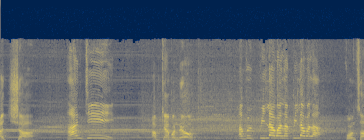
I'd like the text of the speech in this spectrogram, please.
अच्छा। हाँ जी। अब क्या बन रहे हो? अब पीला वाला पीला वाला। कौन सा?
